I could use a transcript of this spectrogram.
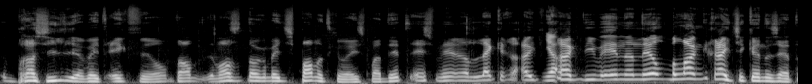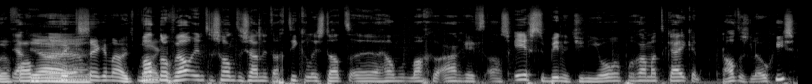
Brazilië, weet ik veel, dan was het nog een beetje spannend geweest. Maar dit is weer een lekkere uitspraak die we in een heel belangrijk rijtje kunnen zetten. Ja. van Ja, zeggen uitspraak. Wat nog wel interessant is aan dit artikel is dat eh, Helmut Marco aangeeft als eerste binnen het juniorenprogramma te kijken. Dat is logisch.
